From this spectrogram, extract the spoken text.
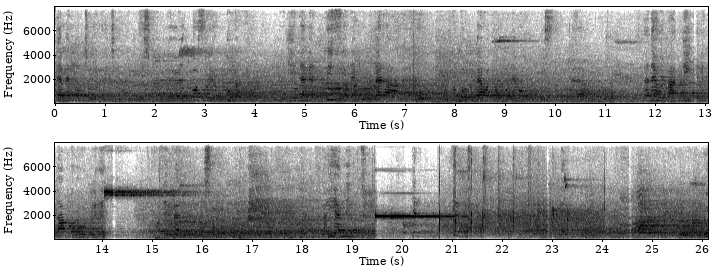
két ember kapcsolatát csináljuk, és passzoljon tovább. Két ember vissza nekünk belállunk, ha tudom, beadom, ha nem akarom vissza, belállunk. De nehogy már négyre támadom, egy azért velünk is Hát ilyen nincs. Gyere! Szép! Jó?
